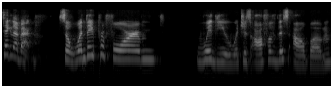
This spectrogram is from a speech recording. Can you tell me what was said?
Take that back. So when they performed with you which is off of this album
